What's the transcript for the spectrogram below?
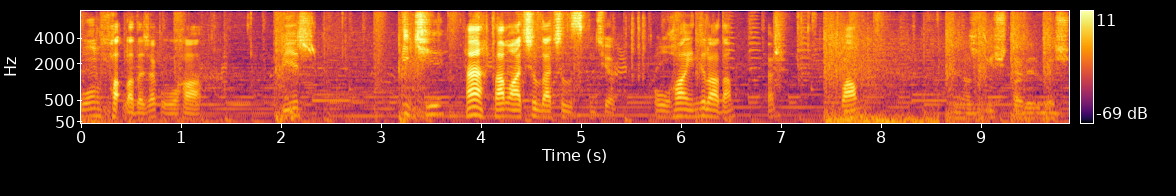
Bu onu patlatacak. Oha. 1 2 Ha tamam açıldı açıldı sıkıntı yok. Oha indi la adam. Ver. Bam. 2 3 4 5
